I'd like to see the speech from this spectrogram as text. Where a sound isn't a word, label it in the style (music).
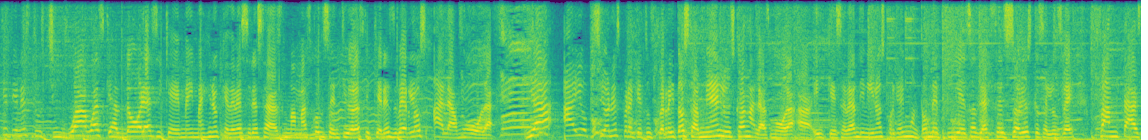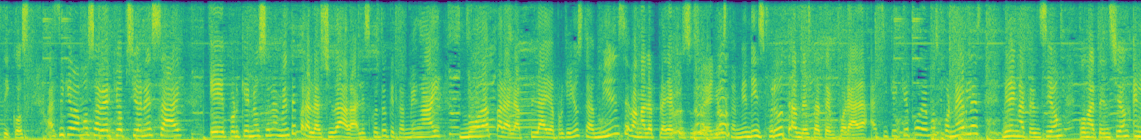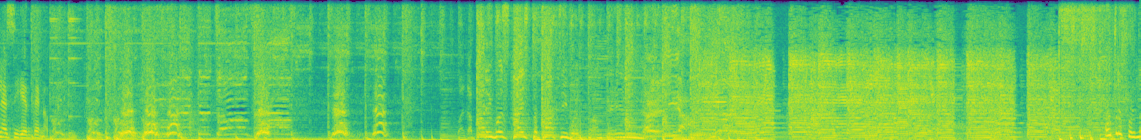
que tienes tus chihuahuas que adoras y que me imagino que debe ser esas mamás consentidoras que quieres verlos a la moda. Ya hay opciones para que tus perritos también luzcan a las modas ah, y que se vean divinos porque hay un montón de piezas, de accesorios que se los ve fantásticos. Así que vamos a ver qué opciones hay, eh, porque no solamente para la ciudad, ¿ah? les cuento que también hay moda para la playa, porque ellos también se van a la playa con sus dueños, también disfrutan de esta temporada. Así que, ¿qué podemos ponerles? Miren, atención, con atención en la siguiente nota.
